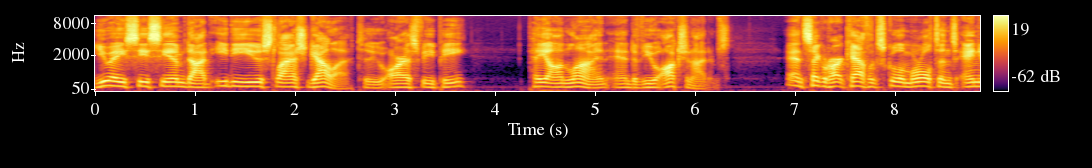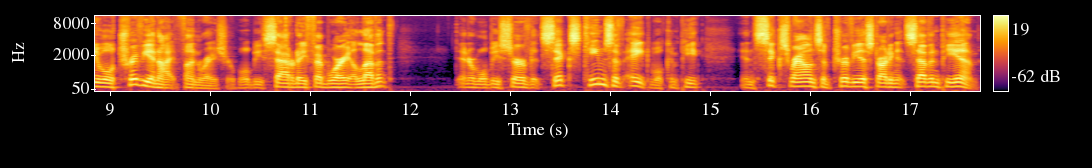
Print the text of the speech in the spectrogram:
uaccm.edu slash gala to RSVP, pay online, and to view auction items. And Sacred Heart Catholic School in Morrilton's annual Trivia Night fundraiser will be Saturday, February 11th. Dinner will be served at 6. Teams of 8 will compete in six rounds of trivia starting at 7 p.m.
